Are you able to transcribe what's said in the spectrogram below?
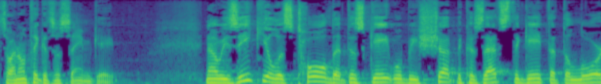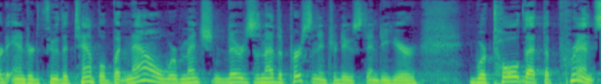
So I don't think it's the same gate. Now, Ezekiel is told that this gate will be shut because that's the gate that the Lord entered through the temple. But now we're mentioned, there's another person introduced into here. We're told that the prince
